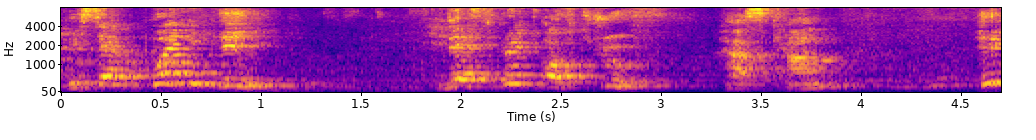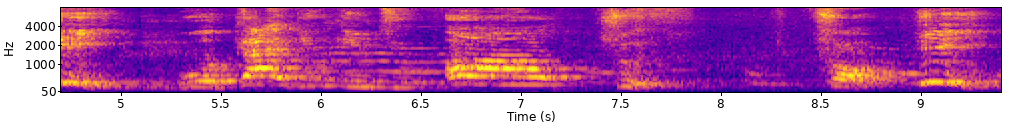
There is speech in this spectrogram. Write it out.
He said, when he, the spirit of truth, has come, he will guide you into all truth. For he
